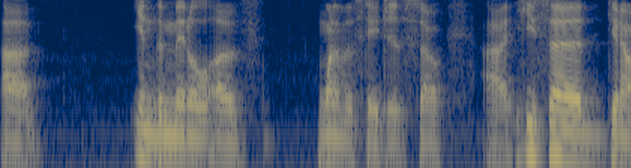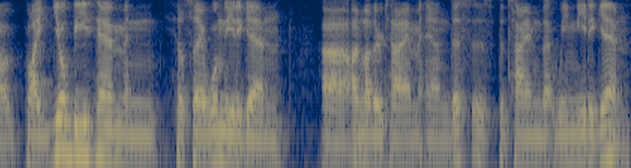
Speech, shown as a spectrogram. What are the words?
uh, in the middle of one of the stages. So uh, he said, you know, like, you'll beat him, and he'll say, we'll meet again uh, another time. And this is the time that we meet again.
